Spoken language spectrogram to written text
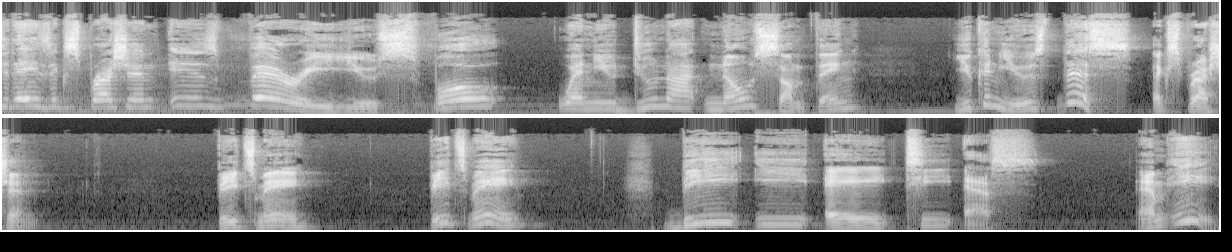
Today's expression is very useful. When you do not know something, you can use this expression Beats me. Beats me. B E A T S M E.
